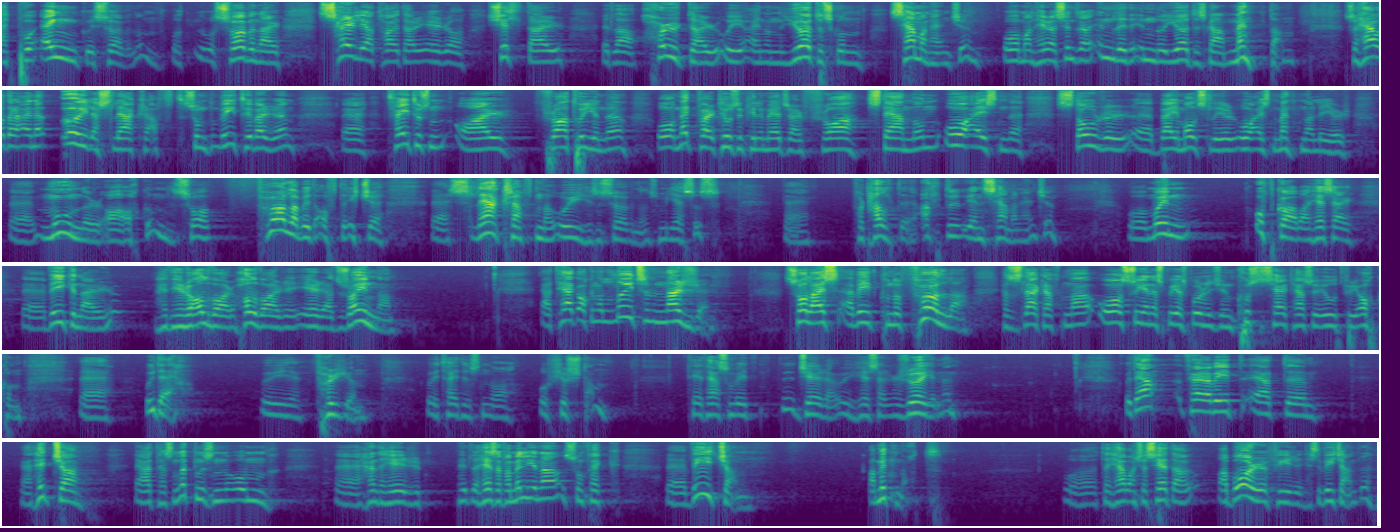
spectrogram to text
et poeng i søvnen og, og søvnen er særlig at det er og skilter, eller hørter i en jødisk sammenheng og man har syndra innledd inn i jødiska mentan så har det en øyla slagkraft som vi tilverre eh, 2000 år fra tøyene og nekvar 1000 kilometer fra stenen og eisende store eh, beimålslier og eisende mentenalier eh, moner av okken, så føler vi det ofte ikke eh, slagkraften av ui hos søvnen som Jesus eh, fortalte alltid i en sammenheng. Og min oppgave hos her eh, vikene er Det er alvor, halvar er at røyna. At heg okkurna løytsel nærre, så leis at vi kunne føla hese slagkraftene, og så gjerne spyrir spørningen hvordan ser det hese ut for okkun eh, i det, i førjen, i 2014, til det som vi gjør i hese røyene. Og det fyrir vi at, at hitja, at hans lykkelsen om eh, henne her, hese familjena som fikk eh, vidjan av midtnått. Og det her var ikke sett av, av båret for hese vidjande.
